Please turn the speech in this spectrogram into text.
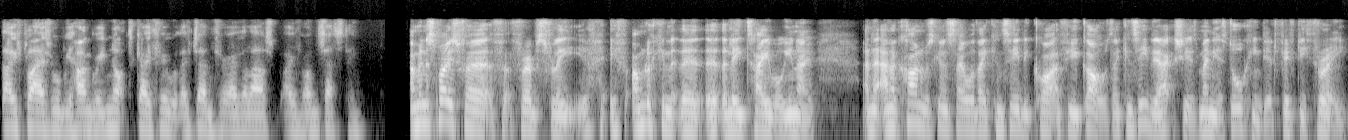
those players will be hungry not to go through what they've done through over the last over on Saturday. I mean, I suppose for for, for Ebbsfleet, if I'm looking at the at the league table, you know, and and I kind of was going to say, well, they conceded quite a few goals. They conceded actually as many as Dorking did, 53.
